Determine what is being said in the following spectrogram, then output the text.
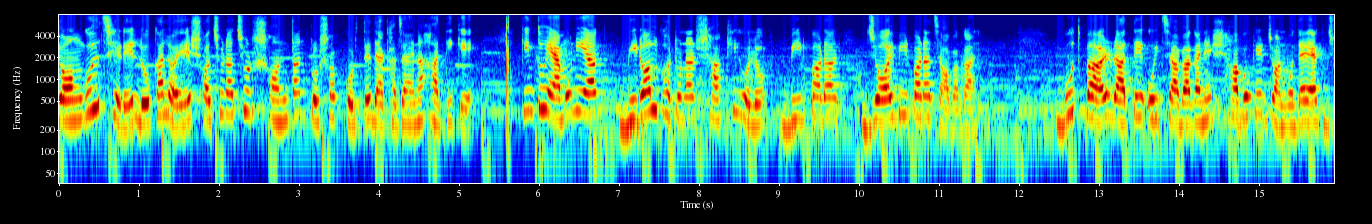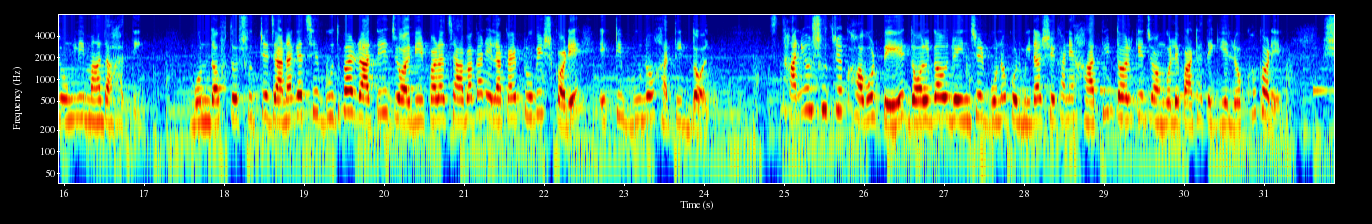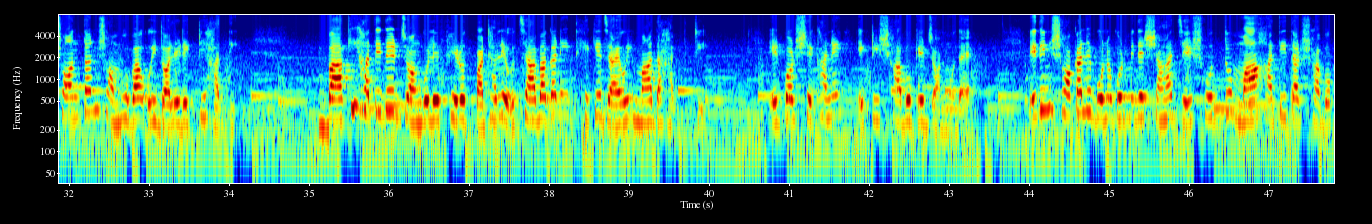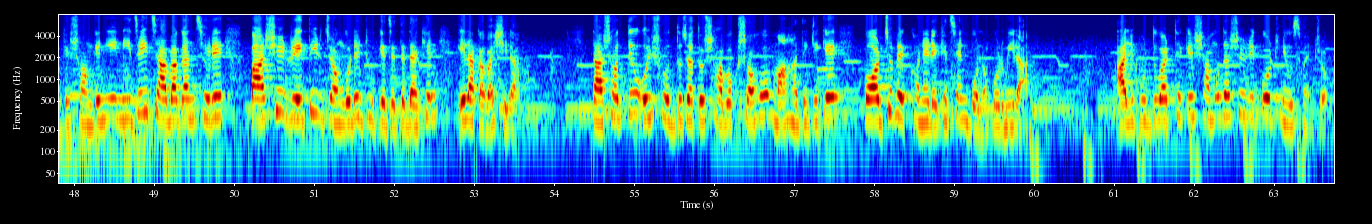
জঙ্গল ছেড়ে লোকালয়ে সচরাচর সন্তান প্রসব করতে দেখা যায় না হাতিকে। কিন্তু এমনই এক বিরল ঘটনার সাক্ষী হল বীরপাড়ার জয় বীরপাড়া চা বাগান। বুধবার রাতে ওই চা বাগানের শাবকের জন্ম দেয় এক জঙ্গলি মাদা হাতি। বন দফতর সূত্রে জানা গেছে, বুধবার রাতে জয়বীরপাড়া চা বাগান এলাকায় প্রবেশ করে একটি বুনো হাতির দল। স্থানীয় সূত্রে খবর পেয়ে দলগাঁও রেঞ্জের বনকর্মীরা সেখানে হাতির দলকে জঙ্গলে পাঠাতে গিয়ে লক্ষ্য করেন, সন্তান সম্ভবা ওই দলের একটি হাতি। বাকি হাতিদের জঙ্গলে ফেরত পাঠালেও চা বাগানেই থেকে যায় ওই মাদা হাতিটি। এরপর সেখানে একটি শাবকের জন্ম দেয়। এদিন সকালে বনকর্মীদের সাহায্যে সদ্য মা হাতি তার শাবককে সঙ্গে নিয়ে নিজেই চা বাগান ছেড়ে পাশের রেতির জঙ্গলে ঢুকে যেতে দেখেন এলাকাবাসীরা। তা সত্ত্বেও ওই সদ্যজাত শাবক সহ মা হাতিটিকে পর্যবেক্ষণে রেখেছেন বনকর্মীরা। আলিপুরদুয়ার থেকে শামুদাসের রিপোর্ট, নিউজ মেট্রো।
